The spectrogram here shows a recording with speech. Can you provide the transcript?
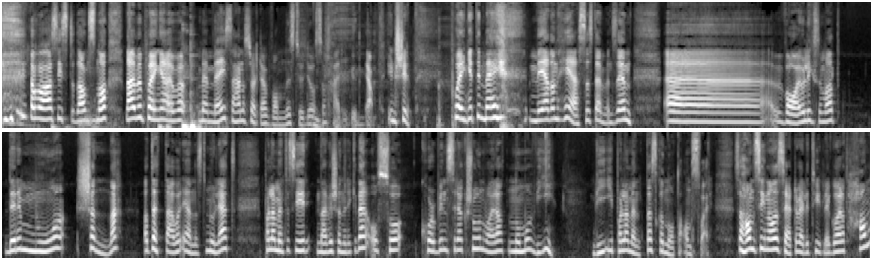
Jeg var siste dans nå. Nei, men poenget er jo med meg Så her, nå sølte jeg vann i studio også. Herregud. Ja, unnskyld. Poenget til meg med den hese stemmen sin eh, var jo liksom at dere må skjønne at dette er vår eneste mulighet. Parlamentet sier nei, vi skjønner ikke det. Og så Corbyns reaksjon var at nå må vi Vi i parlamentet skal nå ta ansvar. Så han signaliserte veldig tydelig i går at han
